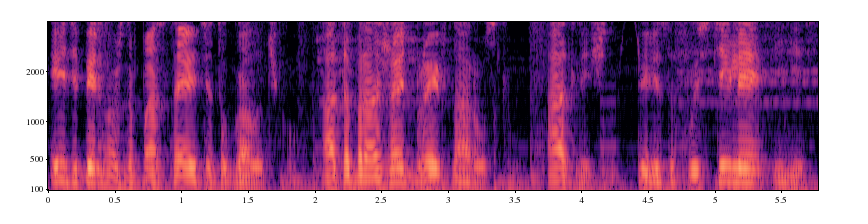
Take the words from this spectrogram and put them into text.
И теперь нужно поставить эту галочку. Отображать Brave на русском. Отлично. Перезапустили. Есть.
